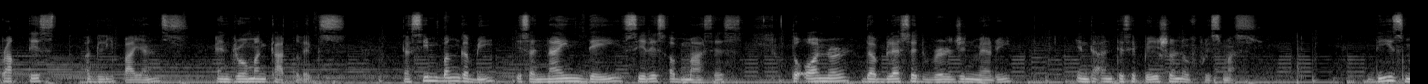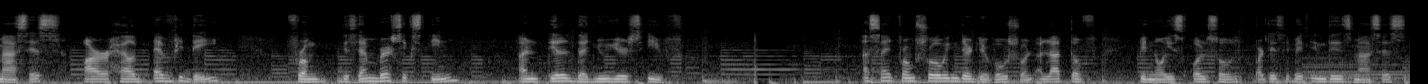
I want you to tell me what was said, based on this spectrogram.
Practiced Aglipayans and Roman Catholics, the Simbang Gabi is a nine-day series of masses to honor the Blessed Virgin Mary in the anticipation of Christmas. These masses are held every day from December 16 until the New Year's Eve aside from showing their devotion, a lot of Pinoys also participate in these masses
